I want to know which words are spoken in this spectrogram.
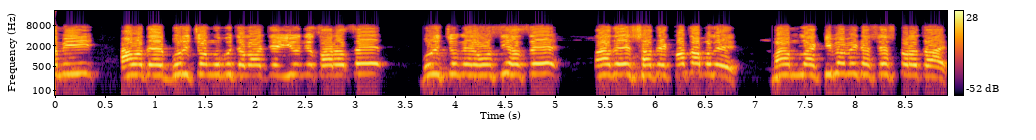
আমি আমাদের বুড়িচং উপজেলার যে ইউনিয়ন আছে বুড়িচং এর ওসি আছে, তাদের সাথে কথা বলে মামলা কীভাবে এটা শেষ করা যায়?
